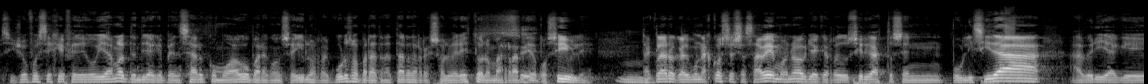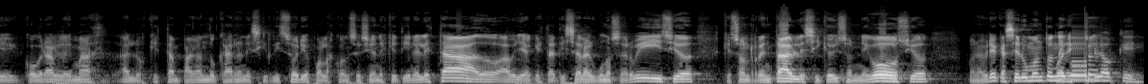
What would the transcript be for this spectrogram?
si yo fuese jefe de gobierno, tendría que pensar cómo hago para conseguir los recursos para tratar de resolver esto lo más rápido Sí. posible. Está claro que algunas cosas ya sabemos, ¿no? Habría que reducir gastos en publicidad, habría que cobrarle más a los que están pagando cánones irrisorios por las concesiones que tiene el Estado, habría que estatizar algunos servicios que son rentables y que hoy son negocios. Bueno, habría que hacer un montón Por de cosas. ¿qué?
